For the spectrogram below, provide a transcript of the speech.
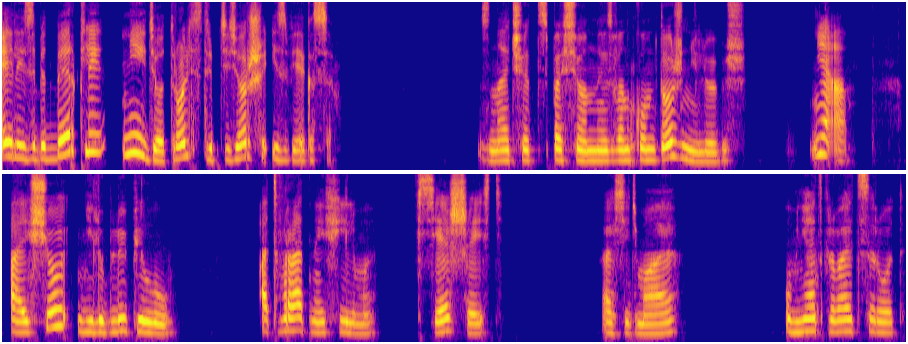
Элизабет Беркли не идет роль стриптизерши из Вегаса. Значит, спасенные звонком тоже не любишь? Не-а. А еще не люблю пилу. Отвратные фильмы. Все шесть. А седьмая? У меня открывается рот.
